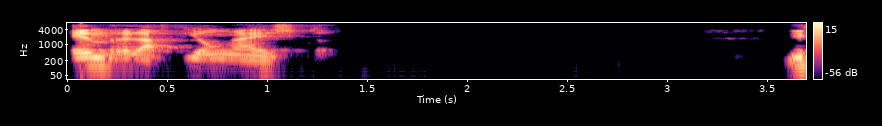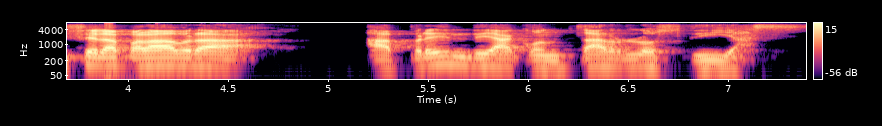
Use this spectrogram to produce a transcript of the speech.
en relación a esto? Dice la palabra, aprende a contar los días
